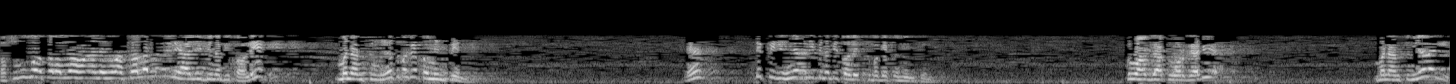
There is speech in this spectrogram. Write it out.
Rasulullah Shallallahu Alaihi Wasallam memilih Ali bin Abi Thalib menantunya sebagai pemimpin. Ya, dipilihnya Ali bin Abi Thalib sebagai pemimpin. Keluarga-keluarga dia menantunya lagi.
